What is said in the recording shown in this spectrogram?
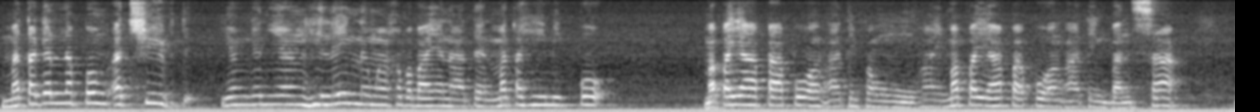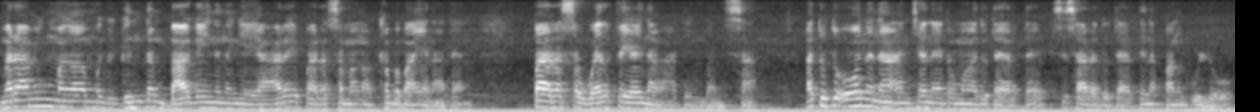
matagal na pong achieved yung ganyang hiling ng mga kababayan natin. Matahimik po. Mapayapa po ang ating pamumuhay. Mapayapa po ang ating bansa. Maraming mga magagandang bagay na nangyayari para sa mga kababayan natin. Para sa welfare ng ating bansa. At totoo na naandyan itong mga Duterte, si Sara Duterte na panggulo.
